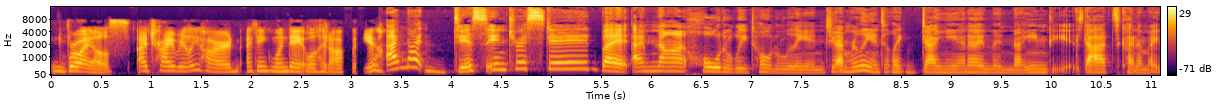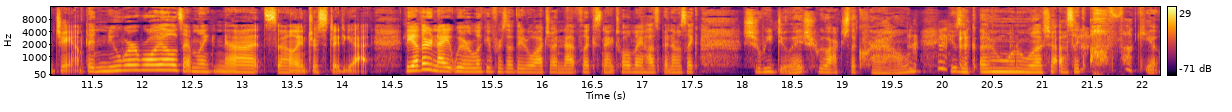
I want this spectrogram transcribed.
royals. I try really hard. I think one day it will hit off with you. I'm not disinterested, but I'm not totally, totally into. I'm really into like Diana in the 90s. That's kind of my jam. The newer royals, I'm like not so interested yet. The other night we were looking for something to watch on Netflix, and I told my husband, I was like, "Should we do it? Should we watch The Crown?" He was like, "I don't want to watch that." I was like, "Oh fuck you."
